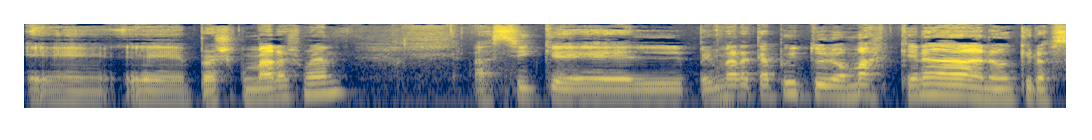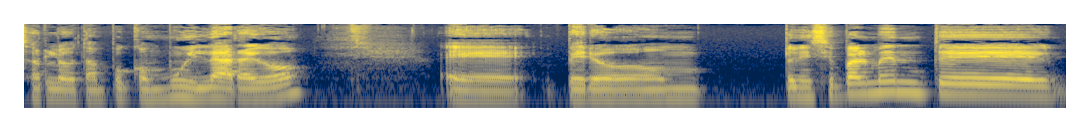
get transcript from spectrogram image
eh, eh, Project Management. Así que el primer capítulo, más que nada, no quiero hacerlo tampoco muy largo, pero principalmente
